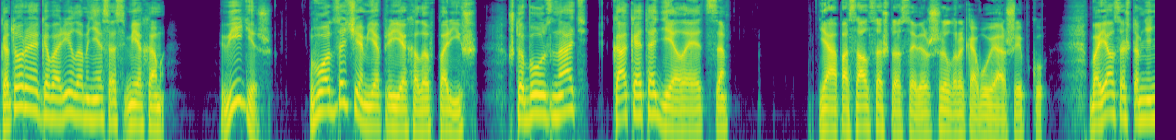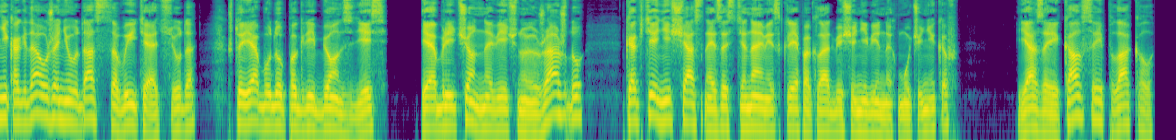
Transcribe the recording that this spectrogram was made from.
которая говорила мне со смехом «Видишь, вот зачем я приехала в Париж, чтобы узнать, как это делается». Я опасался, что совершил роковую ошибку. Боялся, что мне никогда уже не удастся выйти отсюда, что я буду погребен здесь и обречен на вечную жажду, как те несчастные за стенами склепа кладбища невинных мучеников. Я заикался и плакал,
